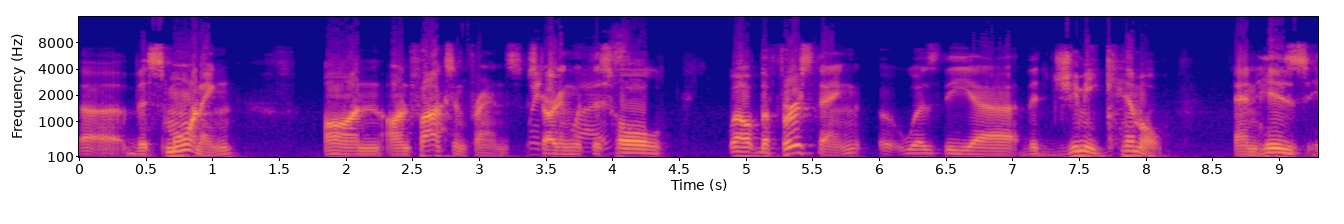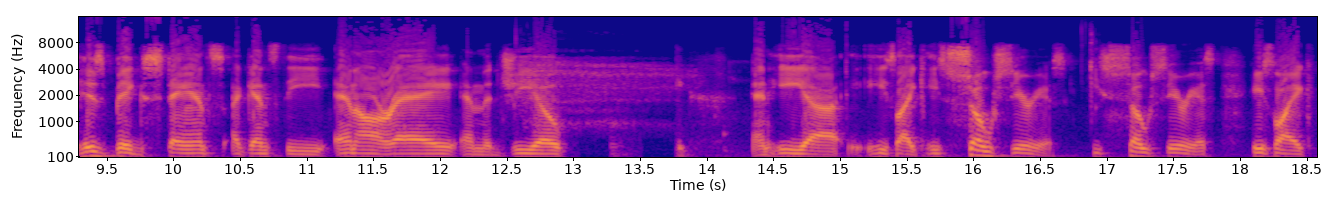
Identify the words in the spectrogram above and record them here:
uh, this morning on on Fox and Friends, Which starting with this whole. Well, the first thing was the uh, the Jimmy Kimmel and his his big stance against the NRA and the GOP. And he uh, he's like he's so serious. He's so serious. He's like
